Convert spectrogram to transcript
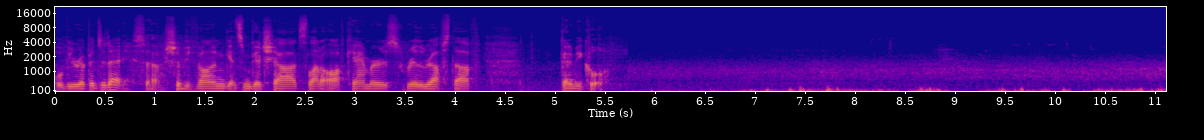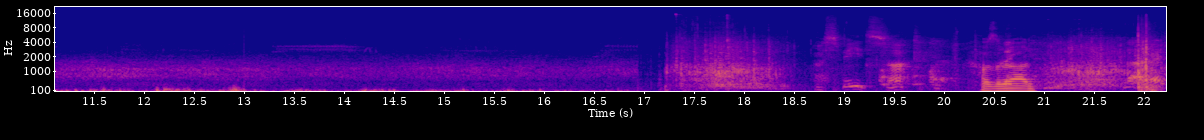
will be ripping today. So should be fun. Get some good shots. A lot of off cameras. Really rough stuff. Gonna be cool. My speed sucked. How's the ride? Alright,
